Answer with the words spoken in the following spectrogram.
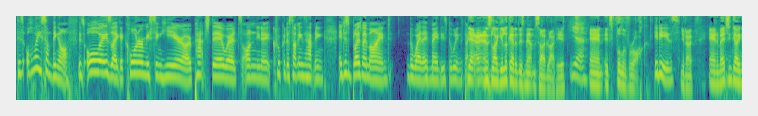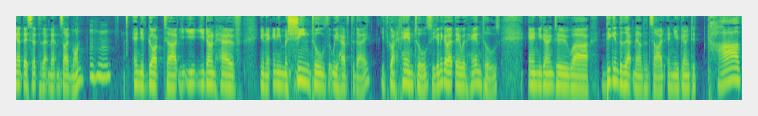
there's always something off. There's always like a corner missing here or a patch there where it's on, you know, crooked or something's happening. It just blows my mind the way they've made these buildings back Yeah, then. and it's like you look at it, this mountainside right here. Yeah. And it's full of rock. It is. you know, and imagine going out there set to that mountainside mon, mm-hmm. and you've got uh, you you don't have you know any machine tools that we have today. You've got hand tools. So you're going to go out there with hand tools, and you're going to uh, dig into that mountainside, and you're going to carve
